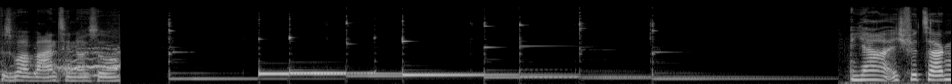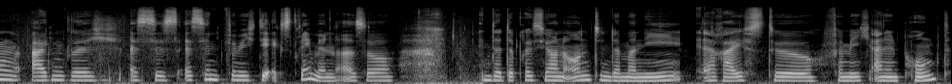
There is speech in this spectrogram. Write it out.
das war Wahnsinn. Also. Ja, ich würde sagen, eigentlich, es, ist, es sind für mich die Extremen. Also in der Depression und in der Manie erreichst du für mich einen Punkt,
